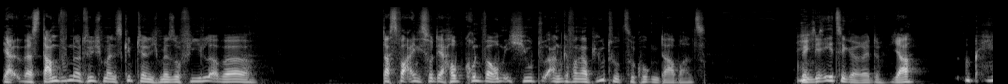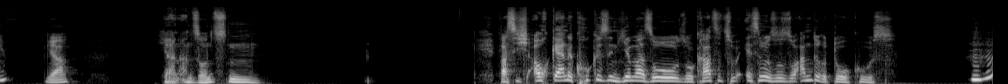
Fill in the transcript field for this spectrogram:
Ja, übers Dampfen natürlich, ich meine, es gibt ja nicht mehr so viel, aber das war eigentlich so der Hauptgrund, warum ich YouTube, angefangen habe, YouTube zu gucken damals. Wegen Echt? der E-Zigarette. Ja, Okay. ja. Ja, und ansonsten. Was ich auch gerne gucke, sind hier mal so, so gerade so zum Essen oder so, so andere Dokus. Mhm.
